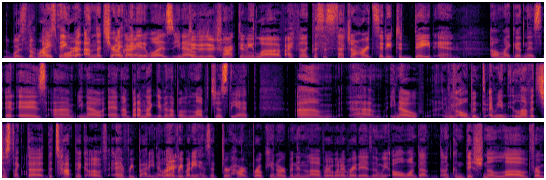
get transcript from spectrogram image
was the rose I think, quartz. but I'm not sure. I think it was, you know. Did it attract any love? I feel like this is such a hard city to date in. Oh my goodness, it is. Um, you know, and um, but I'm not giving up on love just yet. Um, um, you know, we've all been through. I mean, love. It's just like the the topic of everybody. You know, Right. everybody has had their heart broken or been in love or whatever it is, and we all want that unconditional love from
